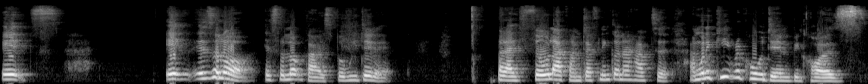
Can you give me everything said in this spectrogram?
it's it is a lot. It's a lot, guys, but we did it but I feel like I'm definitely gonna have to. I'm gonna keep recording because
